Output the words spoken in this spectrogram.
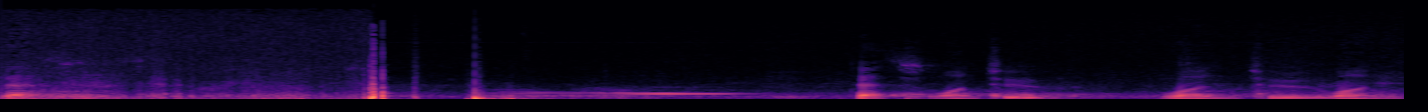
Test. Test. One, two. One, two, one.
